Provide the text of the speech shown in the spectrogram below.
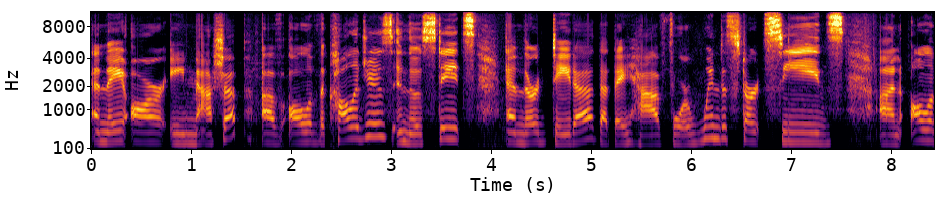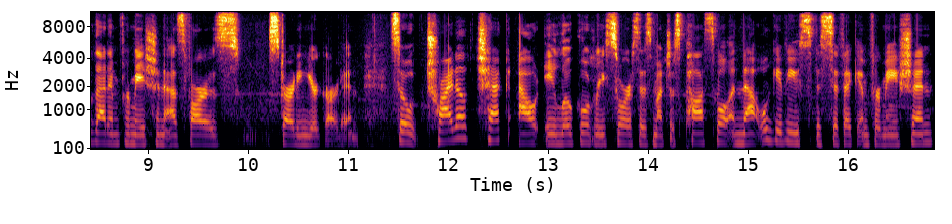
And they are a mashup of all of the colleges in those states and their data that they have for when to start seeds and all of that information as far as starting your garden. So try to check out a local resource as much as possible and that will give you specific information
